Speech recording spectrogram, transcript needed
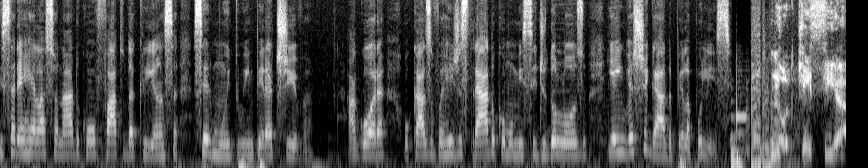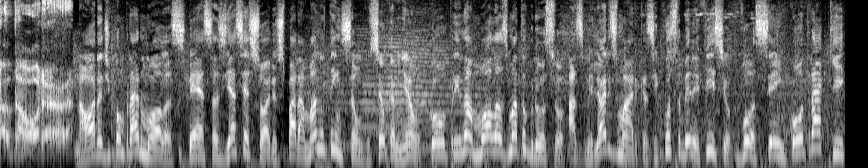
estaria relacionada com o fato da criança ser muito imperativa. Agora, o caso foi registrado como homicídio doloso e é investigado pela polícia. Notícia da hora. Na hora de comprar molas, peças e acessórios para a manutenção do seu caminhão, compre na Molas Mato Grosso. As melhores marcas e custo-benefício você encontra aqui.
